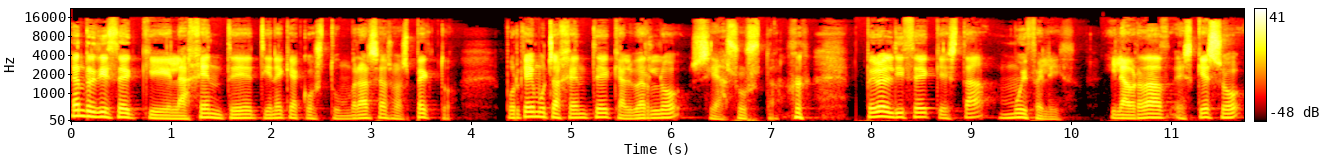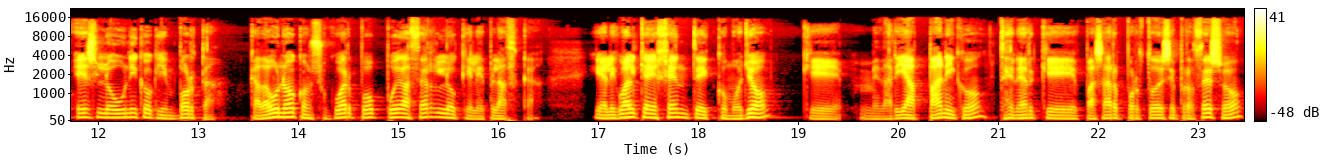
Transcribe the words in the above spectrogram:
Henry dice que la gente tiene que acostumbrarse a su aspecto, porque hay mucha gente que al verlo se asusta. Pero él dice que está muy feliz. Y la verdad es que eso es lo único que importa. Cada uno con su cuerpo puede hacer lo que le plazca. Y al igual que hay gente como yo, que me daría pánico tener que pasar por todo ese proceso,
